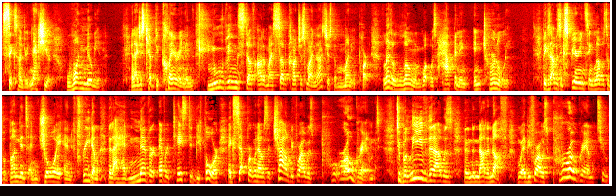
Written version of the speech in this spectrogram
600. Next year, 1 million. And I just kept declaring and moving stuff out of my subconscious mind. that's just the money part, let alone what was happening internally because I was experiencing levels of abundance and joy and freedom that I had never ever tasted before except for when I was a child before I was programmed to believe that I was not enough before I was programmed to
